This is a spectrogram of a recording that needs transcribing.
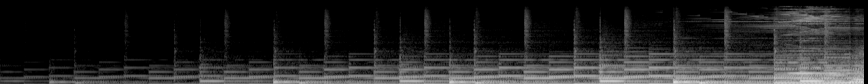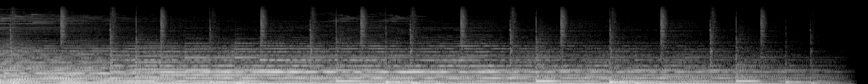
you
